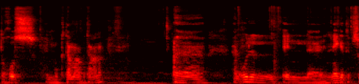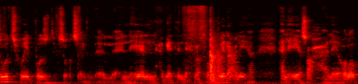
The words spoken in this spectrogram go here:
تخص المجتمع بتاعنا. آه هنقول ال negative thoughts وال positive thoughts اللي هي الحاجات اللي إحنا اتربينا عليها هل هي صح هل هي غلط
